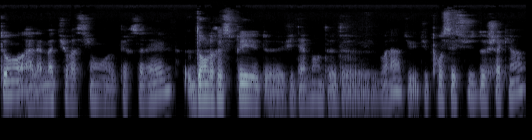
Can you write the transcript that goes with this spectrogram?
temps à la maturation euh, personnelle, dans le respect de, évidemment de, de voilà du, du, processus de chacun.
